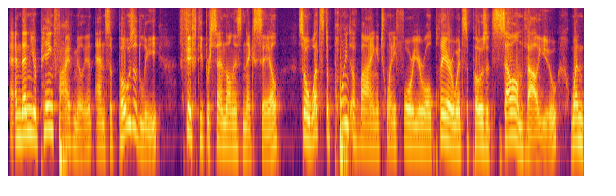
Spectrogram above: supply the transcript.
And then you're paying five million and supposedly fifty percent on his next sale. So what's the point of buying a 24 year old player with supposed sell-on value when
